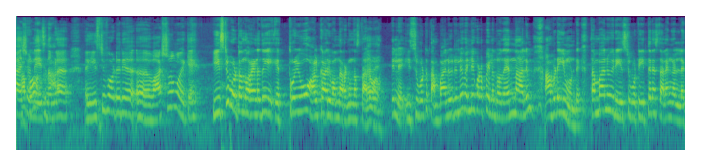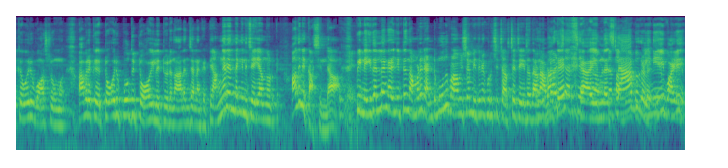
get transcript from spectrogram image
കാശ് നമ്മളെ ഈസ്റ്റ് ഫോർട്ട് ഒരു വാഷ്റൂം ഒക്കെ ഈസ്റ്റ് ഫോർട്ട് എന്ന് പറയുന്നത് എത്രയോ ആൾക്കാർ വന്നിറങ്ങുന്ന സ്ഥലമാണ്. ഇല്ലേ? ഈസ്റ്റ് ഫോർട്ട് തമ്പാനൂരിൽ വലിയ കുഴപ്പമില്ലെന്ന് തോന്നുന്നു. എന്നാലും അവിടെയും ഉണ്ട്. തമ്പാനൂർ ഈസ്റ്റ് ഫോർട്ട് ഇത്തരം സ്ഥലങ്ങളിലൊക്കെ ഒരു വാഷ്റൂം അവർക്ക് ഒരു പൊതു ടോയ്ലറ്റ് ഒരു നാലഞ്ചെണ്ണം കെട്ടി അങ്ങനെ എന്തെങ്കിലും ചെയ്യാൻ നോക്കി. അതിന് കാശില്ല. പിന്നെ ഇതെല്ലാം കഴിഞ്ഞിട്ട് നമ്മൾ രണ്ട് മൂന്ന് പ്രാവശ്യം ഇതിനെക്കുറിച്ച് ചർച്ച ചെയ്തതാണ്. അവിടുത്തെ സ്ലാബുകൾ ഈ വഴി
